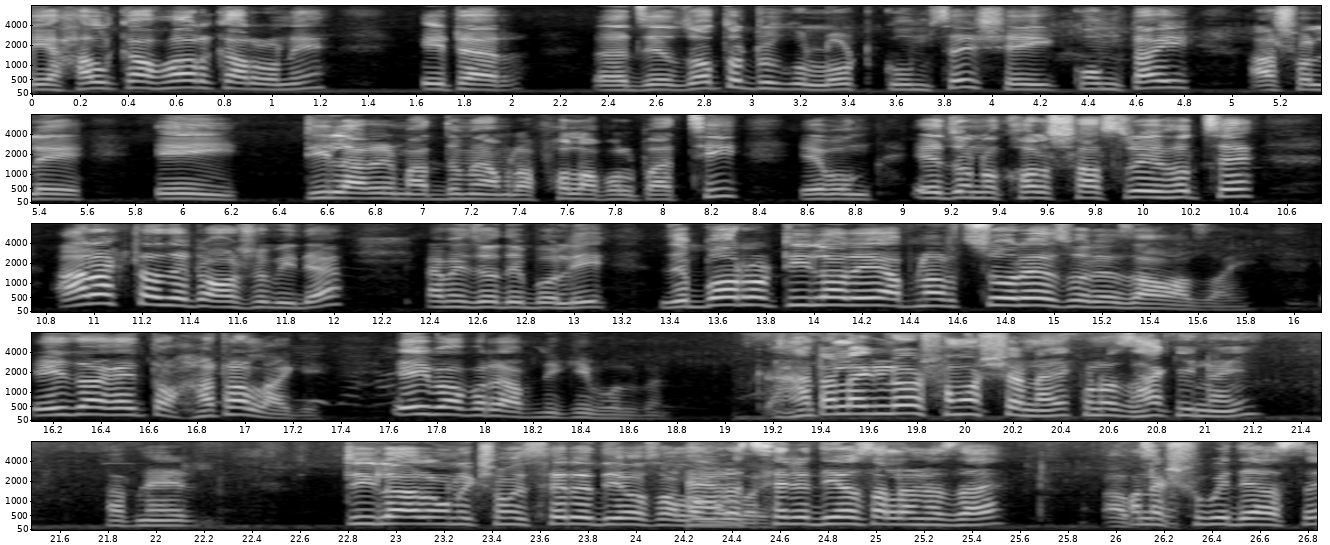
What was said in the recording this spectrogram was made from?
এই হালকা হওয়ার কারণে এটার যে যতটুকু লোড কমছে সেই কমটাই আসলে এই টিলারের মাধ্যমে আমরা ফলাফল পাচ্ছি এবং এজন্য খরচ সাশ্রয়ী হচ্ছে। আর একটা যেটা অসুবিধা আমি যদি বলি যে বড় টিলারে আপনার চড়ে চড়ে যাওয়া যায়। এই জায়গায় তো হাঁটা লাগে। এই ব্যাপারে আপনি কি বলবেন? হাঁটা লাগলেও সমস্যা নাই কোনো ঝাঁকি নাই। আপনার টিলার অনেক সময় ছেড়ে দিয়েও চালানো হ্যাঁ, ছেড়ে দিয়েও চালানো যায়। আচ্ছা। অনেক সুবিধা আছে।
